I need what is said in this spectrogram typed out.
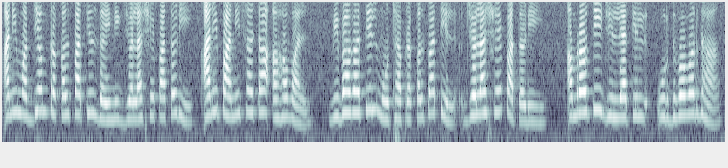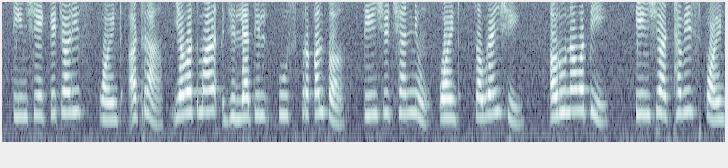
आणि मध्यम प्रकल्पातील दैनिक जलाशय पातळी आणि पाणीसाठा अहवाल विभागातील मोठ्या प्रकल्पातील जलाशय पातळी अमरावती जिल्ह्यातील ऊर्ध्ववर्धा तीनशे एक्केचाळीस पॉईंट अठरा यवतमाळ जिल्ह्यातील पूस प्रकल्प तीनशे शहाण्णव पॉईंट चौऱ्याऐंशी अरुणावती तीनशे अठ्ठावीस पॉईंट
